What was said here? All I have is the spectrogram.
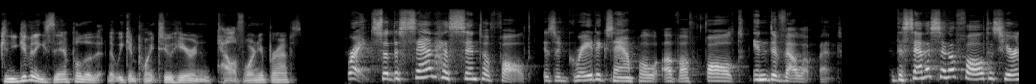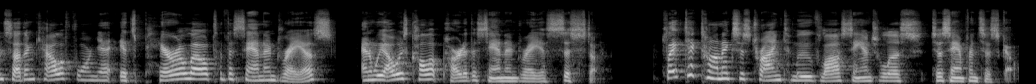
Can you give an example that we can point to here in California, perhaps? Right. So the San Jacinto Fault is a great example of a fault in development. The San Jacinto Fault is here in Southern California. It's parallel to the San Andreas, and we always call it part of the San Andreas system. Plate tectonics is trying to move Los Angeles to San Francisco,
